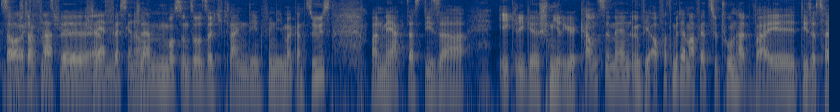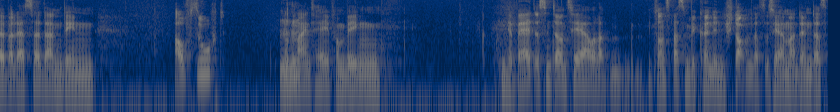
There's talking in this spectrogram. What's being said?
Sauerstoffflasche äh, festklemmen muss und so. Solche kleinen Ideen finde ich immer ganz süß. Man merkt, dass dieser eklige, schmierige Councilman irgendwie auch was mit der Mafia zu tun hat, weil dieser Sal Valesa dann den aufsucht und Mhm. meint, hey, von wegen, der Bad ist hinter uns her oder sonst was und wir können den nicht stoppen. Das ist ja immer denn das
